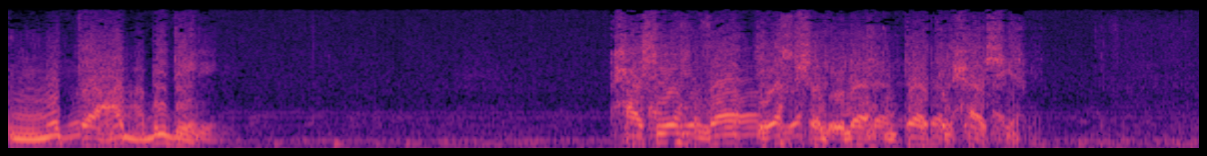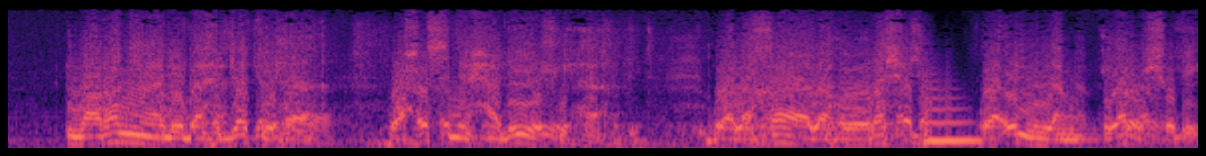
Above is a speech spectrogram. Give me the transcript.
متعبد. حاشية ضاء يخشى الإله انتهت الحاشية. لرنا لبهجتها وحسن حديثها ولخاله رشدا وإن لم يرشد.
